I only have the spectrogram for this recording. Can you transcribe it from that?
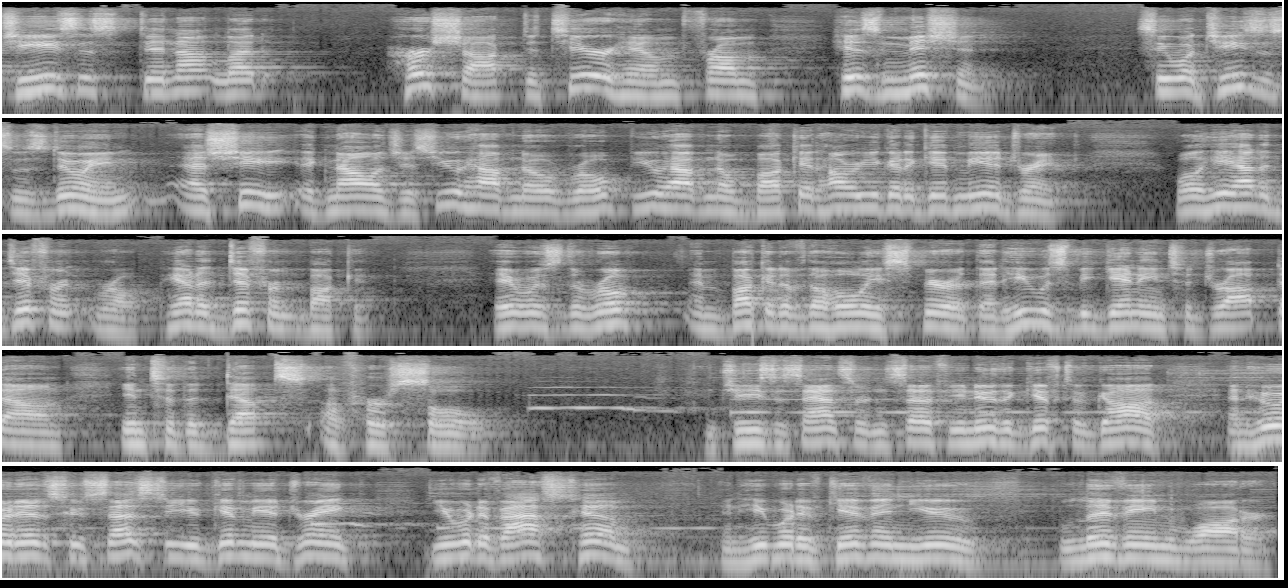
Jesus did not let her shock deter him from his mission. See what Jesus was doing as she acknowledges, You have no rope, you have no bucket. How are you going to give me a drink? Well, he had a different rope, he had a different bucket. It was the rope and bucket of the Holy Spirit that he was beginning to drop down into the depths of her soul. And Jesus answered and said, If you knew the gift of God and who it is who says to you, Give me a drink, you would have asked him, and he would have given you living water.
